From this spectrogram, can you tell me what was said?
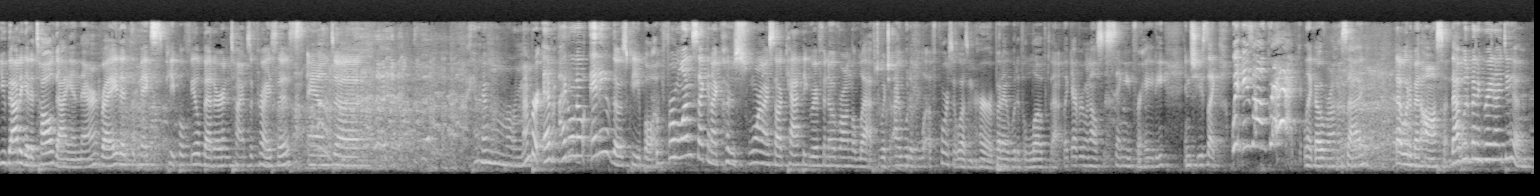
you got to get a tall guy in there, right? It makes people feel better in times of crisis. And uh, I don't even remember. I don't know any of those people. For one second, I could have sworn I saw Kathy Griffin over on the left, which I would have. Lo- of course, it wasn't her, but I would have loved that. Like everyone else is singing for Haiti, and she's like, "Whitney's on crack!" Like over on the side. That would have been awesome. That would have been a great idea.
